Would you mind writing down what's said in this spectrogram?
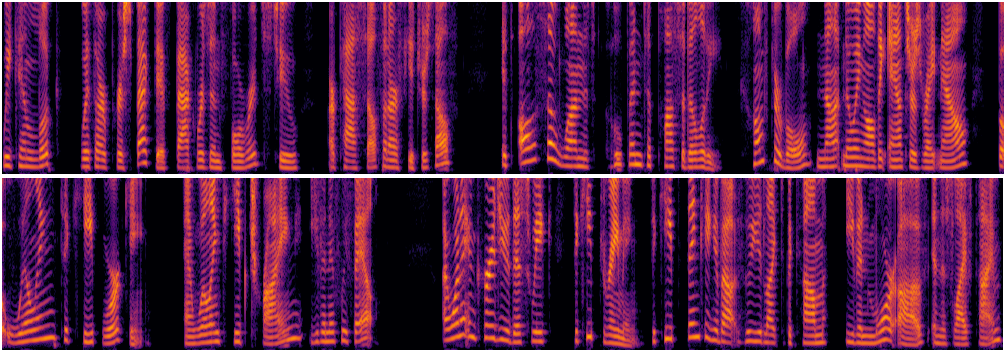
we can look with our perspective backwards and forwards to our past self and our future self. It's also one that's open to possibility, comfortable not knowing all the answers right now, but willing to keep working and willing to keep trying, even if we fail. I want to encourage you this week to keep dreaming, to keep thinking about who you'd like to become even more of in this lifetime,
